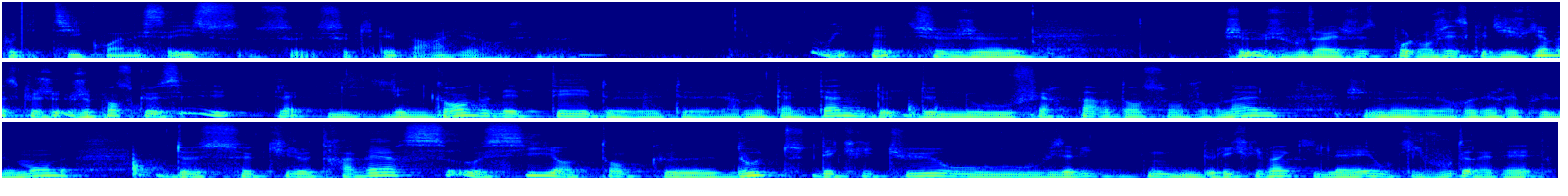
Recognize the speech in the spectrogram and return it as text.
politique ou un essayiste, ce, qu'il est par ailleurs aussi. Oui, je, voudrais juste prolonger ce que dit Julien, parce que je, pense qu'il y a une grande honnêteté de, de Altan de, nous faire part dans son journal, je ne reverrai plus le monde, de ce qui le traverse aussi en tant que doute d'écriture ou vis-à-vis de l'écrivain qu'il est ou qu'il voudrait être.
